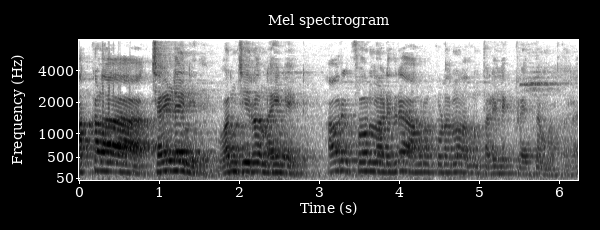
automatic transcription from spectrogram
ಮಕ್ಕಳ ಚೈಲ್ಡ್ ಲೈನ್ ಇದೆ ಒನ್ ಜೀರೋ ನೈನ್ ಏಯ್ಟ್ ಅವ್ರಿಗೆ ಫೋನ್ ಮಾಡಿದರೆ ಅವರು ಕೂಡ ಅದನ್ನು ತಡೀಲಿಕ್ಕೆ ಪ್ರಯತ್ನ ಮಾಡ್ತಾರೆ.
